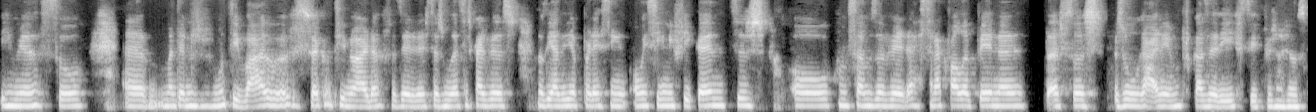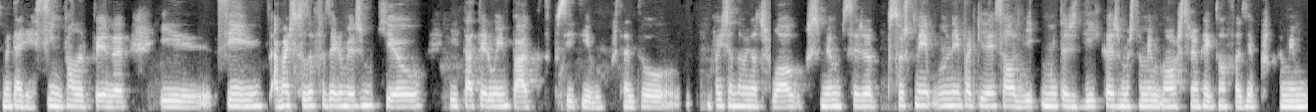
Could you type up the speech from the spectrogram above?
imenso a manter-nos motivados a continuar a fazer estas mudanças que às vezes no dia a dia parecem ou insignificantes ou começamos a ver, ah, será que vale a pena as pessoas julgarem por causa disto? E depois nós vemos comentário, sim, vale a pena. E sim, há mais pessoas a fazer o mesmo que eu e está a ter um impacto positivo, portanto vejam também outros blogs, mesmo seja pessoas que nem, nem partilhem só muitas dicas, mas também mostrem o que é que estão a fazer porque também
